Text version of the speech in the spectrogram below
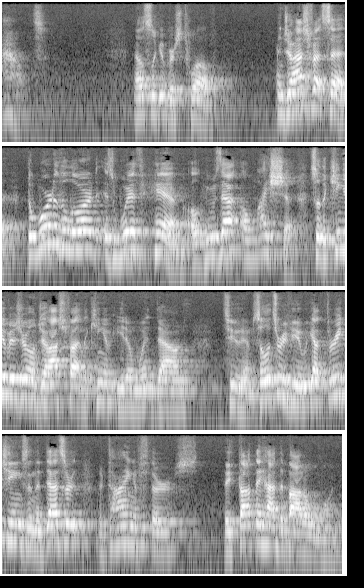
out. Now let's look at verse 12. And Jehoshaphat said, The word of the Lord is with him. Oh, who was that? Elisha. So the king of Israel and Jehoshaphat and the king of Edom went down to him. So let's review. We got three kings in the desert. They're dying of thirst. They thought they had the battle won.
